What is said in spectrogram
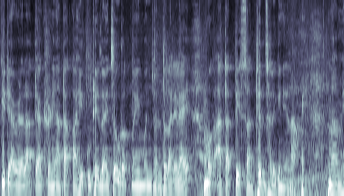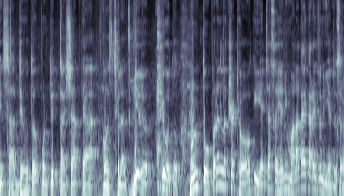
की त्यावेळेला त्या क्षणी आता काही कुठे जायचं उरत नाही. मन शांत झालेलं आहे. मग आता ते साध्यच झालं की नाही नाम आहे. नाम हे साध्य होतं पण ते तशा त्या अवस्थेलाच गेलं की होतं. म्हणून तोपर्यंत लक्षात ठेवावं की याच्या सह्याने मला काय करायचं नाही आहे दुसरं.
